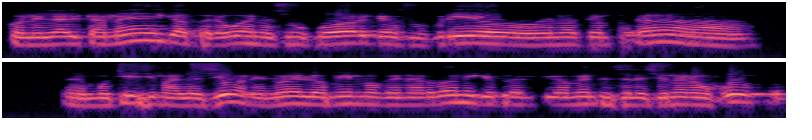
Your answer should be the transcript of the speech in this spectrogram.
con el alta médica, pero bueno, es un jugador que ha sufrido en la temporada eh, muchísimas lesiones. No es lo mismo que Nardoni, que prácticamente se lesionaron juntos.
